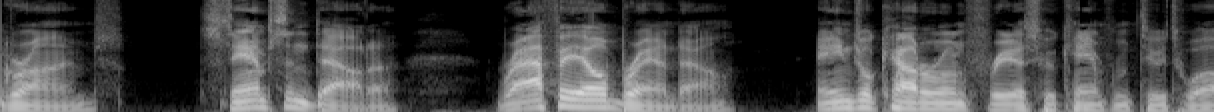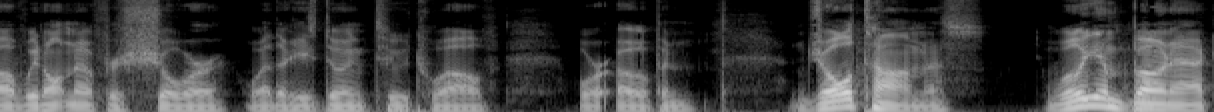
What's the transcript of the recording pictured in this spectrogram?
Grimes, Samson Dauda, Rafael Brandao, Angel Calderon Frias, who came from 212. We don't know for sure whether he's doing 212 or open. Joel Thomas, William Bonac.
